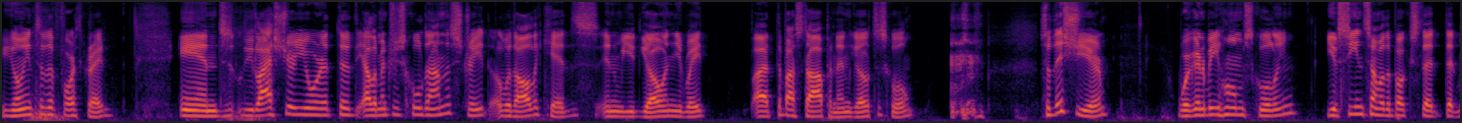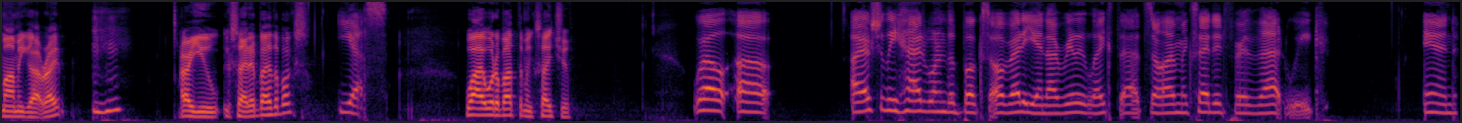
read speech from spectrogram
You're going into the fourth grade. And last year you were at the, the elementary school down the street with all the kids, and you'd go and you'd wait at the bus stop and then go to school. so this year we're going to be homeschooling. You've seen some of the books that that mommy got, right? Mm-hmm. Are you excited by the books? Yes. Why? What about them excite you? Well, uh, I actually had one of the books already, and I really liked that, so I'm excited for that week. And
